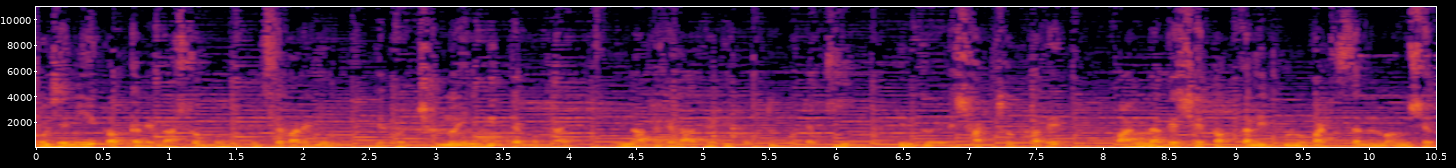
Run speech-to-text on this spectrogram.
বোঝেনি তৎকালীন রাষ্ট্র বু- বুঝতে পারেনি যে প্রচ্ছন্ন ইঙ্গিতটা কোথায় এই নাটকের রাজনৈতিক বক্তব্যটা কি কিন্তু এটা সার্থকভাবে বাংলাদেশে তৎকালীন পূর্ব পাকিস্তানের মানুষের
